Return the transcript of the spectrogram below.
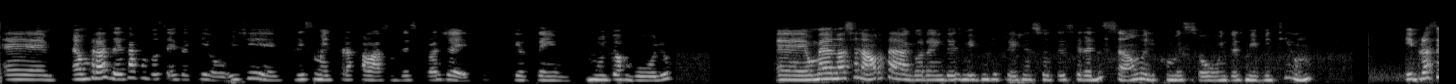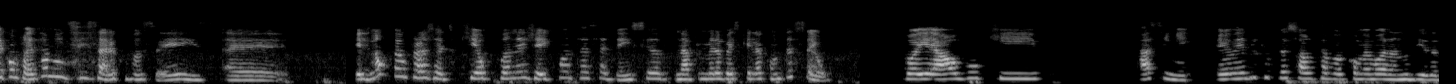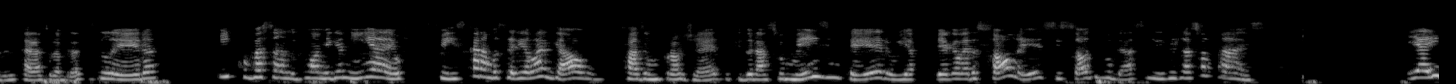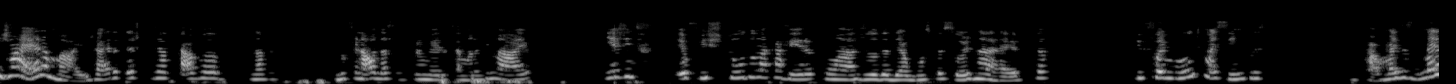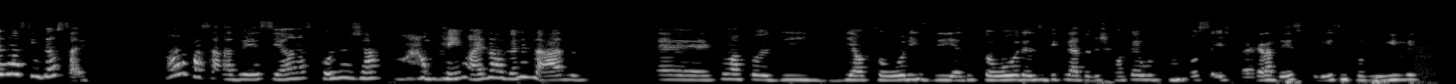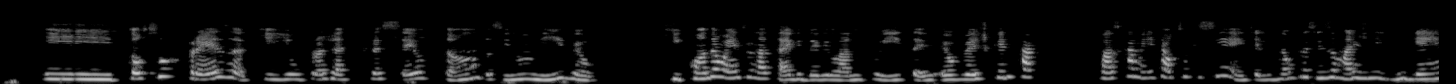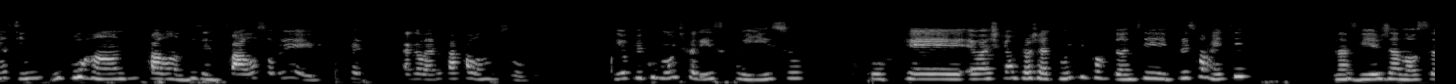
É, é um prazer estar com vocês aqui hoje, principalmente para falar sobre esse projeto, que eu tenho muito orgulho. É, o Meio Nacional está agora em 2023 na sua terceira edição, ele começou em 2021. E para ser completamente sincera com vocês, é... ele não foi um projeto que eu planejei com antecedência na primeira vez que ele aconteceu. Foi algo que, assim, eu lembro que o pessoal estava comemorando o Dia da Literatura Brasileira e conversando com uma amiga minha, eu fiz, caramba, seria legal fazer um projeto que durasse o mês inteiro e a, e a galera só lesse, só divulgasse livros nacionais. E aí já era maio, já era, acho que já estava no final dessa primeira semana de maio. E a gente, eu fiz tudo na carreira com a ajuda de algumas pessoas na época. E foi muito mais simples. Mas mesmo assim deu certo. Ano passado e esse ano as coisas já foram bem mais organizadas. É, com o apoio de, de autores, de editoras, de criadores de conteúdo como vocês. Agradeço por isso, inclusive. E tô surpresa que o projeto cresceu tanto, assim, num nível que quando eu entro na tag dele lá no Twitter, eu vejo que ele tá basicamente autossuficiente. Ele não precisa mais de ninguém, assim, empurrando, falando, dizendo, fala sobre ele. Porque a galera tá falando sobre. E eu fico muito feliz com isso, porque eu acho que é um projeto muito importante, principalmente nas vias da nossa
